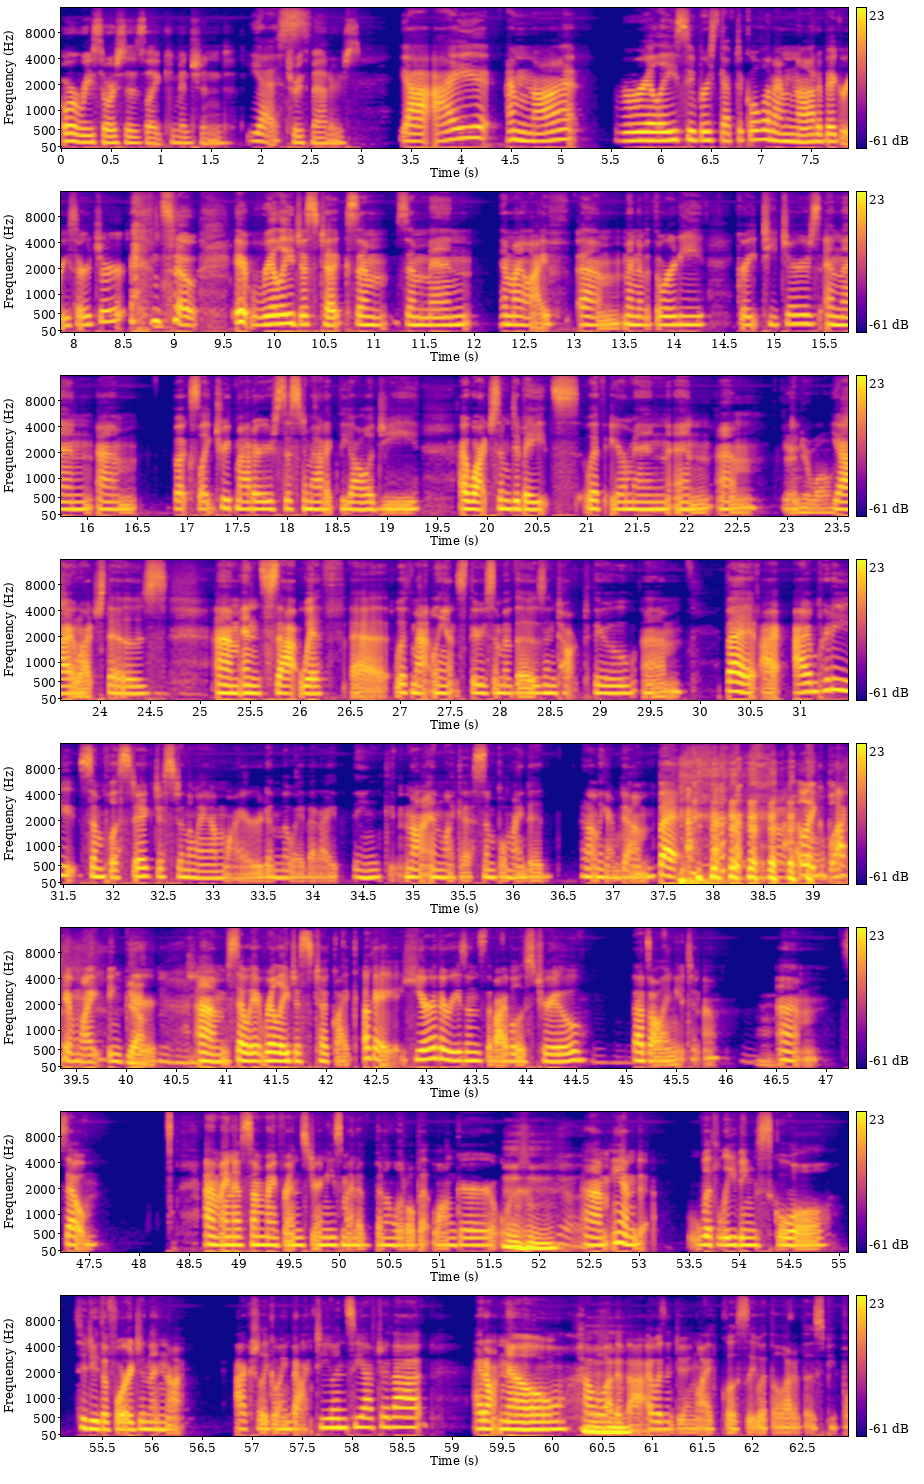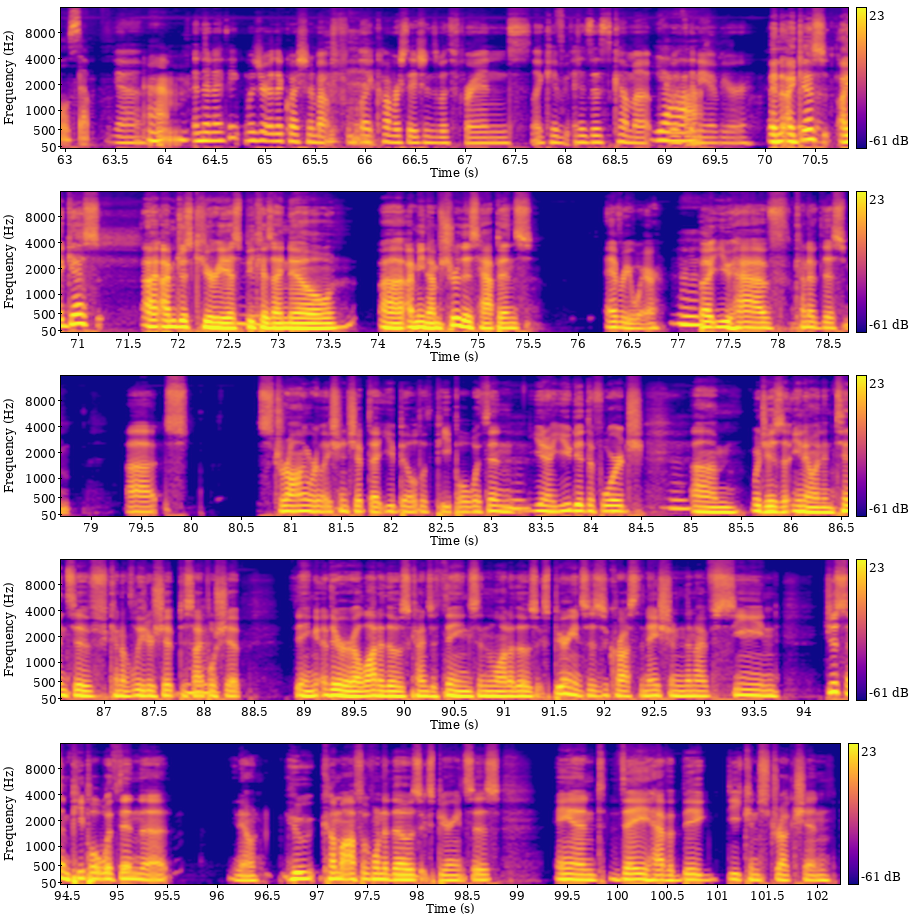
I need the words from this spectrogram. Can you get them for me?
Or resources like you mentioned, yes Truth Matters. yeah i i'm not really super skeptical and i'm not a big researcher and so it really just took some some men in my life um, men of authority great teachers and then um, books like truth matters systematic theology i watched some debates with Ehrman and um, Daniel Wallace. yeah i watched those um, and sat with uh, with matt lance through some of those and talked through um, but I, I'm pretty simplistic just in the way I'm wired and the way that I think, not in like a simple minded, I don't think I'm dumb, but like black and white thinker. Mhm. Um, so it really just took like, okay, here are the reasons the Bible is true. That's all I need to know. Mhm. Um, so um, I know some of my friends' journeys might have been a little bit longer or Mhm. Yeah. um, and with leaving school to do the forge and then not actually going back to UNC after that, I don't know how a lot of Mhm. that. I wasn't doing life closely with a lot of those people, so yeah. um, And then I think was your other question about f- like conversations with friends? Like, have, has this come up Yeah. with any of your? And I guess I guess I, I'm just curious Mhm. because I know. Uh, I mean, I'm sure this happens everywhere, mm, but you have kind of this uh, s- strong relationship that you build with people within. Mhm. You know, you did the Forge, mhm, um, which is you know an intensive kind of leadership discipleship thing. There are a lot of those kinds of things and a lot of those experiences across the nation. And then I've seen just some people within the, you know, who come off of one of those experiences, and they have a big deconstruction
